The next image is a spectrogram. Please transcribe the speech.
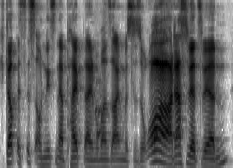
Ich glaube, es ist auch nichts in der Pipeline, wo man sagen müsste, so, oh, das wird's werden.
